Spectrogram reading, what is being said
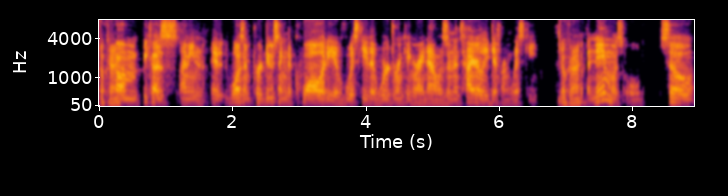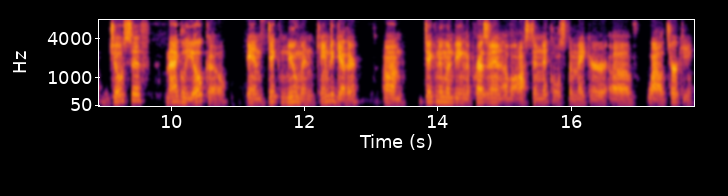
Okay. um, because I mean it wasn't producing the quality of whiskey that we're drinking right now. It was an entirely different whiskey, okay. but the name was old. So Joseph Magliocco and Dick Newman came together. Um, Dick Newman being the president of Austin Nichols, the maker of Wild Turkey,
